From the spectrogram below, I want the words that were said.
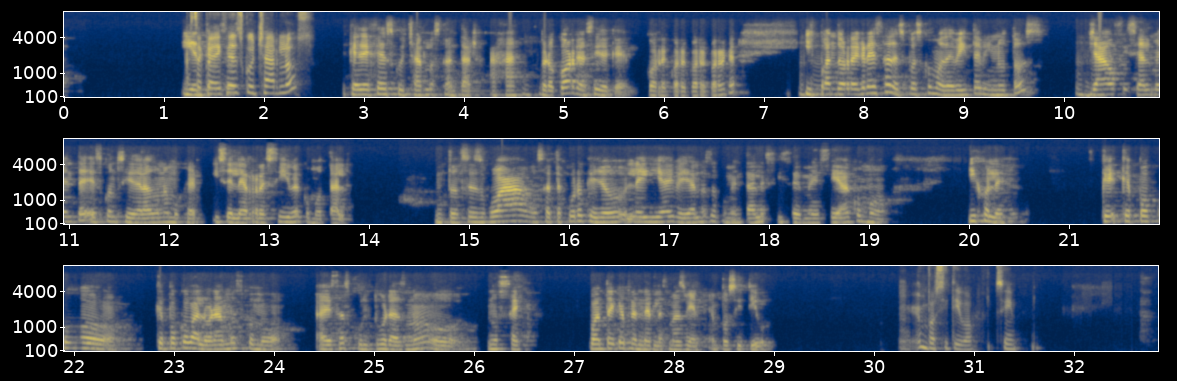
Y ¿Hasta que deje de escucharlos? Que deje de escucharlos cantar, ajá, pero corre así de que corre, corre, corre, corre. Y cuando regresa, después como de 20 minutos, ya oficialmente es considerada una mujer y se le recibe como tal. Entonces, wow, o sea, te juro que yo leía y veía los documentales y se me decía como, híjole, qué, qué poco, qué poco valoramos como a esas culturas, ¿no? O no sé, cuánto hay que aprenderles más bien, en positivo. En positivo, sí.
